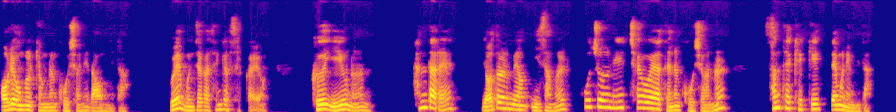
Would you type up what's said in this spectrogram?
어려움을 겪는 고시원이 나옵니다. 왜 문제가 생겼을까요? 그 이유는 한 달에 8명 이상을 꾸준히 채워야 되는 고시원을 선택했기 때문입니다.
